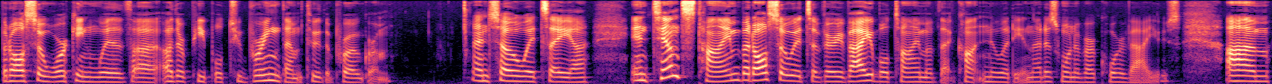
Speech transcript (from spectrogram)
but also working with uh, other people to bring them through the program. And so it's a uh, intense time, but also it's a very valuable time of that continuity, and that is one of our core values. Um,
